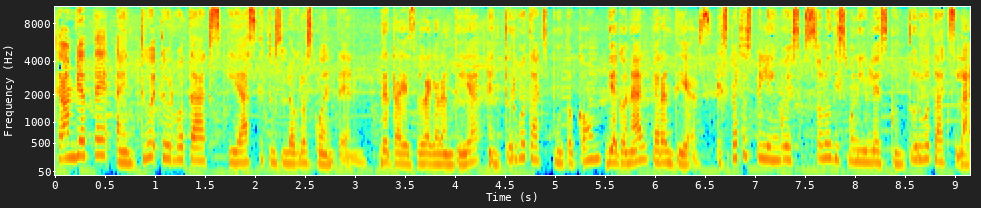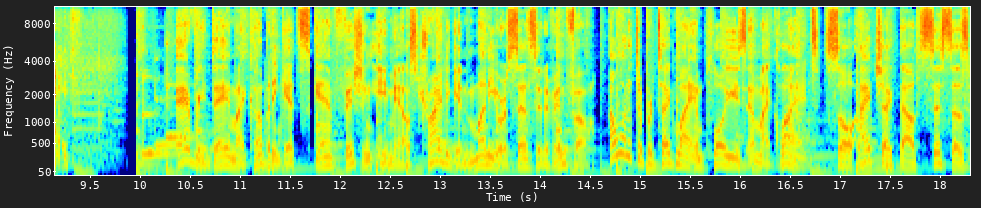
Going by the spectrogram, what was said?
Cámbiate a Intuit TurboTax y haz que tus logros cuenten. Detalles de la garantía en turbotax.com diagonal garantías. Expertos bilingües solo disponibles con TurboTax Live. Every day, my company gets scam phishing emails trying to get money or sensitive info. I wanted to protect my employees and my clients, so I checked out CISA's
